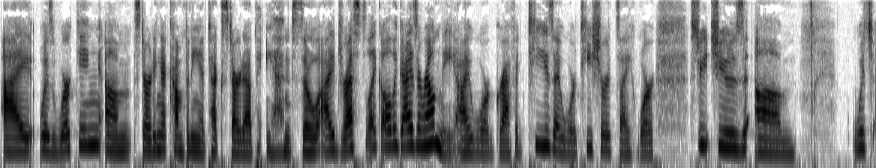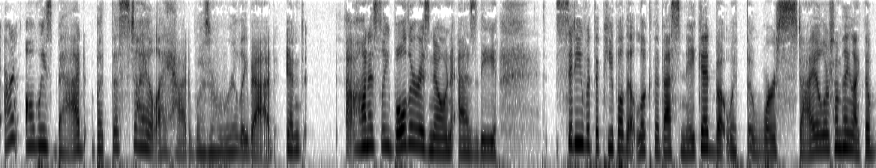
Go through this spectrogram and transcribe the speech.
I was working, um, starting a company, a tech startup, and so I dressed like all the guys around me. I wore graphic tees, I wore t shirts, I wore street shoes. Um, which aren't always bad, but the style I had was really bad. And honestly, Boulder is known as the city with the people that look the best naked but with the worst style or something like the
